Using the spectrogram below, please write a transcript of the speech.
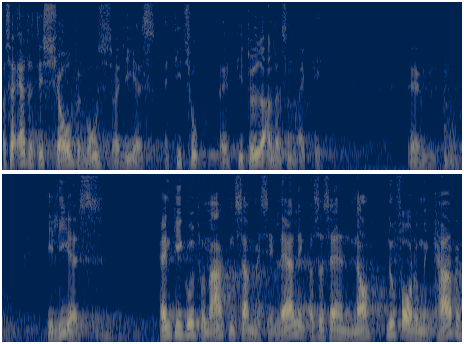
Og så er der det sjove ved Moses og Elias, at de to, øh, de døde aldrig sådan rigtigt. Øhm, Elias, han gik ud på marken sammen med sin lærling, og så sagde han, Nå, nu får du min kappe.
